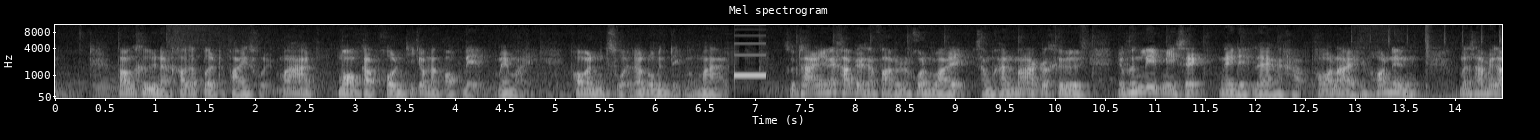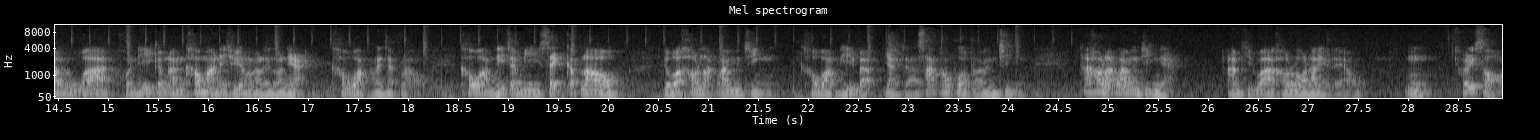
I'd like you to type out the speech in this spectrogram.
101 ตอนคืนน่ะเขาจะเปิดไฟสวยมากเหมาะกับคนที่กำลังออกเดทใหม่ ๆ ราะมันสวยแล้วโรแมนติกมากๆ สุดท้ายนี้นะครับอยากจะฝากทุกคนไว้สำคัญมากก็คืออย่าเพิ่งรีบมีเซ็กในเดทแรกนะครับ เพราะอะไรเพราะหนึ่งมันจะทำให้เรารู้ว่าคนที่กำลังเข้ามาในชีวิตของเราในตอนนี้เขาหวังอะไรจากเราเขาหวังที่จะมีเซ็กกับเรา หรือว่าเขารักเราจริงๆเขาหวังที่แบบอยากจะสร้างครอบครัวกับเราจริง ๆ ถ้าเขารักเราจริงๆเนี่ยอามคิดว่าเขารอได้อยู่แล้ว อืมข้อที่สอง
